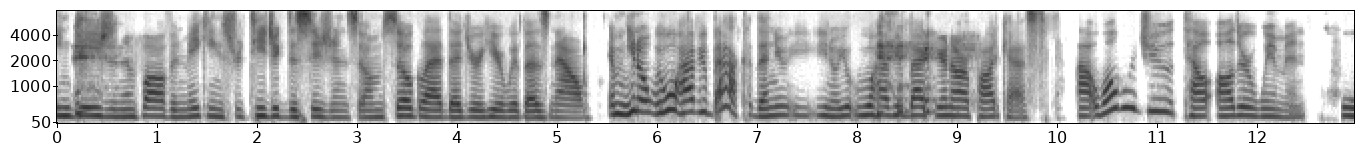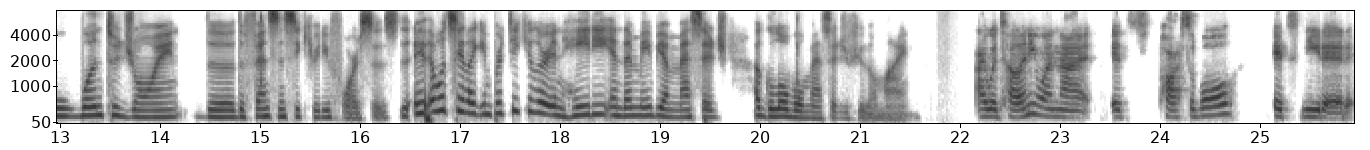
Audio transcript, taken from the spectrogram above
engaged and involved in making strategic decisions. So I'm so glad that you're here with us now. And, you know, we will have you back. Then you, you know, you, we'll have you back in our podcast. Uh, what would you tell other women who want to join the defense and security forces i would say like in particular in haiti and then maybe a message a global message if you don't mind i would tell anyone that it's possible it's needed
